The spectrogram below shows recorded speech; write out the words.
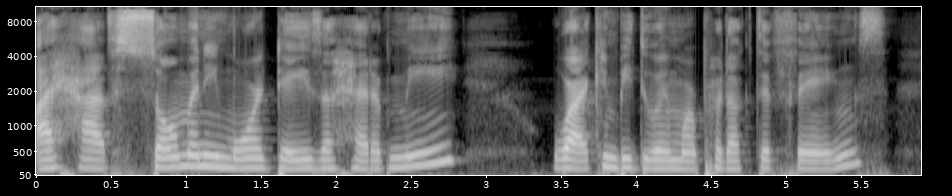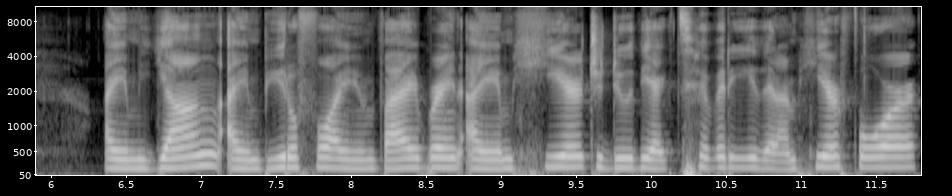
I have so many more days ahead of me where i can be doing more productive things I am young, I am beautiful, I am vibrant, I am here to do the activity that I'm here for,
